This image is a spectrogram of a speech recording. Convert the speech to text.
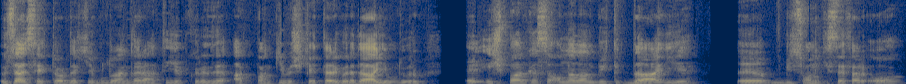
özel sektördeki bulunan Garanti, Yapı Kredi, Akbank gibi şirketlere göre daha iyi buluyorum. E, İş Bankası onlardan bir tık daha iyi. E, bir sonraki sefer o.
